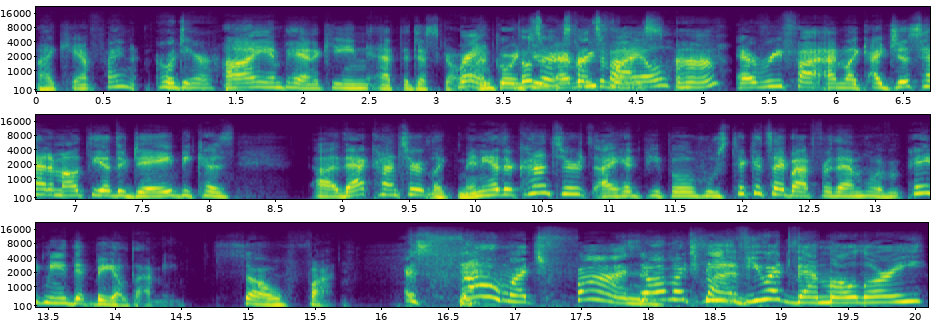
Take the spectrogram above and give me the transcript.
I can't find them. Oh dear. I am panicking at the disco. Right. I'm going Those through every file. Uh-huh. every file. I'm like, I just had them out the other day because. Uh, that concert, like many other concerts, I had people whose tickets I bought for them who haven't paid me that bailed on me. So fun. It's so much fun. So much fun. See, if you had Venmo, Lori,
